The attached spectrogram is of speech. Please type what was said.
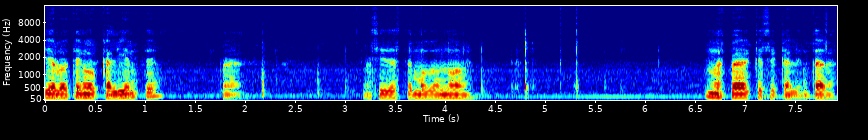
ya lo tengo caliente para así de este modo no no esperar que se calentara.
